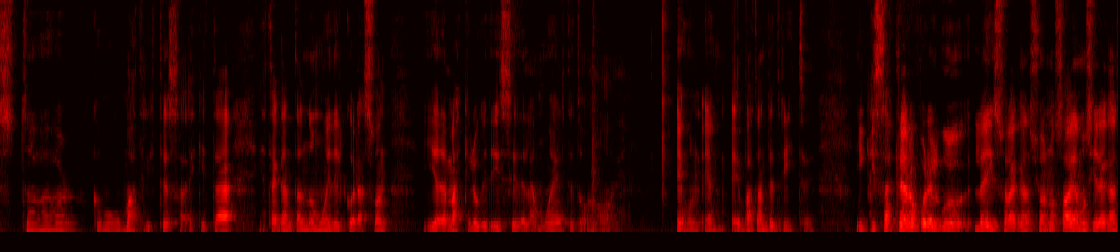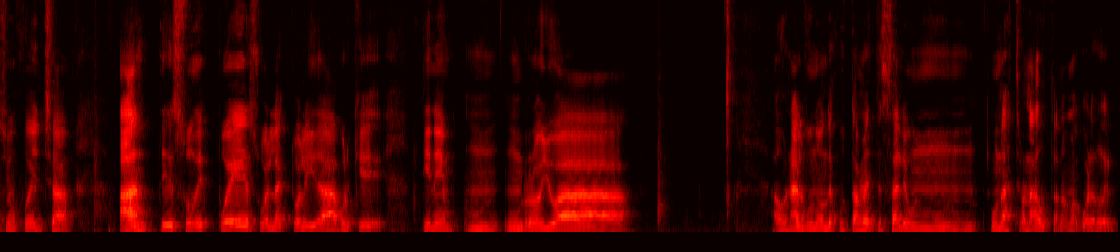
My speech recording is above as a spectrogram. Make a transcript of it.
Star, como más tristeza. Es que está, está cantando muy del corazón. Y además que lo que te dice de la muerte, todo, no, es, un, es, es bastante triste. Y quizás, claro, por algo la hizo la canción. No sabemos si la canción fue hecha antes o después o en la actualidad, porque tiene un, rollo a, a un álbum donde justamente sale un, un astronauta, no me acuerdo del,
